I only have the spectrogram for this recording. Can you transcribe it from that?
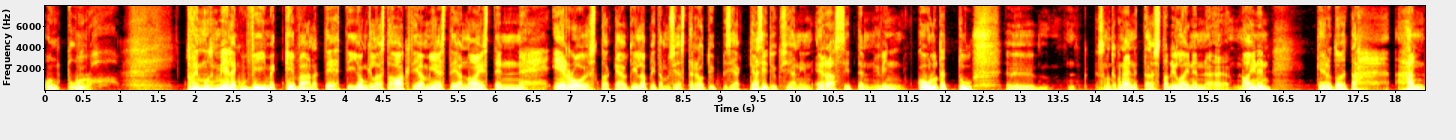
on turhaa. Tuli muuten mieleen, kun viime keväänä tehtiin jonkinlaista aktia miesten ja naisten eroista, käytiin läpi tämmöisiä stereotyyppisiä käsityksiä, niin eräs sitten hyvin koulutettu, sanotaanko näin, että stadilainen nainen kertoi, että hän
